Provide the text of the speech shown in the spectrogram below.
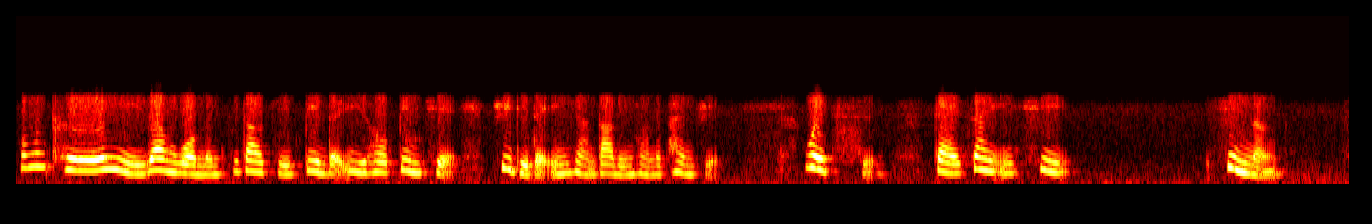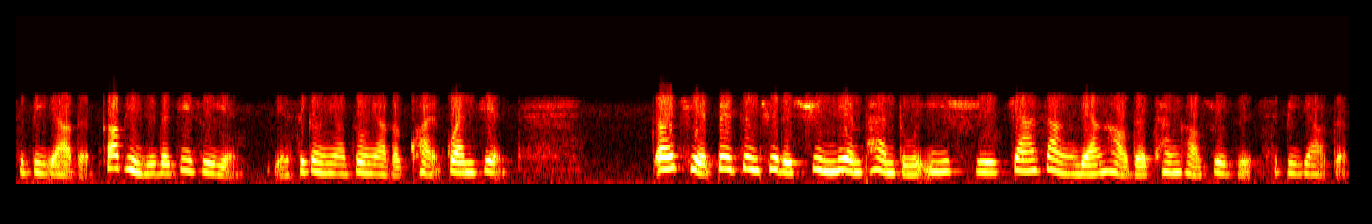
我们可以让我们知道疾病的预后，并且具体的影响到临床的判决。为此，改善仪器性能是必要的，高品质的技术也也是更要重要的快关键。而且被正确的训练判读医师，加上良好的参考数值是必要的。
